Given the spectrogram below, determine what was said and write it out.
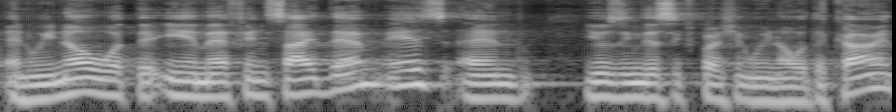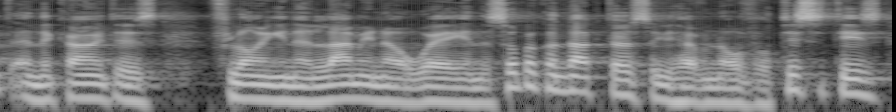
And we know what the EMF inside them is, and using this expression, we know what the current, and the current is flowing in a laminar way in the superconductor, so you have no vorticities,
